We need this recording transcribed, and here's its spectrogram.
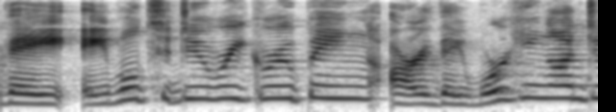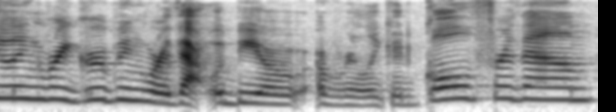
they able to do regrouping? Are they working on doing regrouping where that would be a, a really good goal for them?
